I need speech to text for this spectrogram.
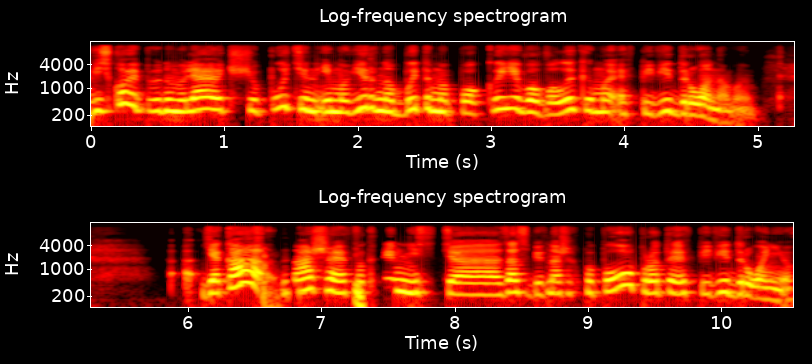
Військові повідомляють, що Путін імовірно битиме по Києву великими FPV-дронами. Яка наша ефективність е, засобів наших ППО проти FPV-дронів?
